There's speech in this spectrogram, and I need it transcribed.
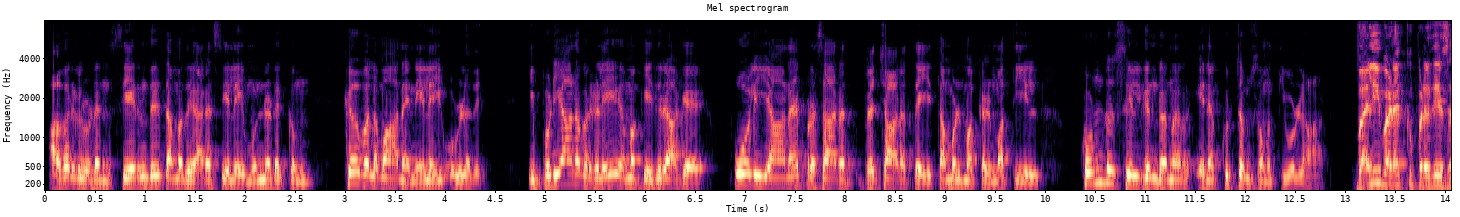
அவர்களுடன் சேர்ந்து தமது அரசியலை முன்னெடுக்கும் கேவலமான நிலை உள்ளது. இப்படியானவர்களே எமக்கு எதிராக போலியான பிரசார பிரச்சாரத்தை தமிழ் மக்கள் மத்தியில் கொண்டு செல்கின்றனர் என குற்றம் சுமத்தியுள்ளார். வலி வடக்கு பிரதேச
